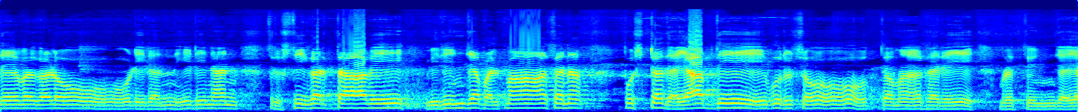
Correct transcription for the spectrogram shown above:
ദേവകളോടിരന്നിടിനാൻ. സൃഷ്ടികർത്താവേ വിരിഞ്ച പത്മാസന പുഷ്ടദയാബ്ദേ പുരുഷോത്തമ ഹരേ മൃത്യുഞ്ജയ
